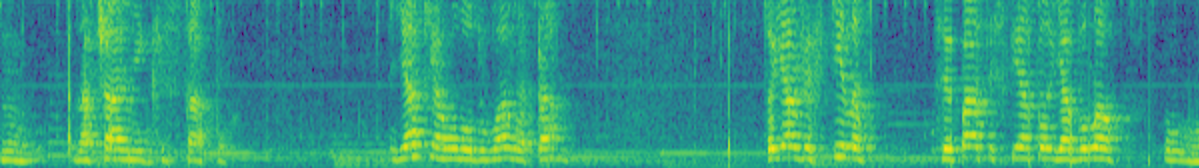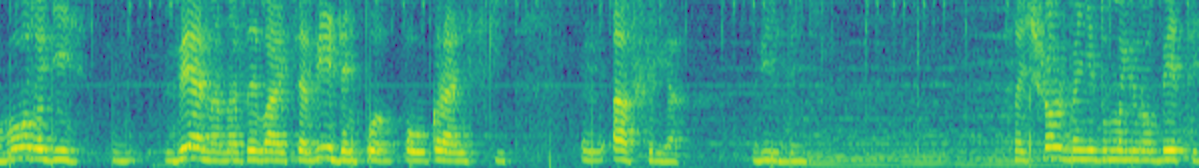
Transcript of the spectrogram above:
ну, начальник гестапо. Як я голодувала там, то я вже хотіла цепати свято, я була у городі Вена називається, Відень по- по-українськи, е, Австрія. Відень. Це що ж мені думаю робити?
